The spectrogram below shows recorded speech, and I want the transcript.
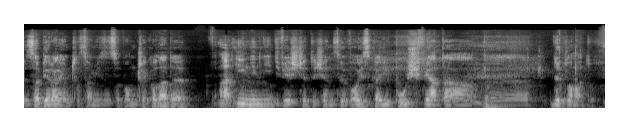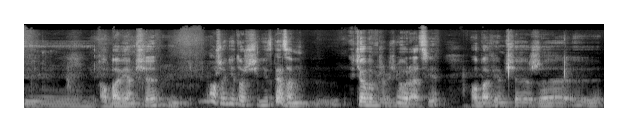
zabierają czasami ze sobą czekoladę, a inni 200 tysięcy wojska i pół świata e, dyplomatów. Mm, Obawiam się, może nie to, że się nie zgadzam, chciałbym, żebyś miał rację. Obawiam się, że y,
